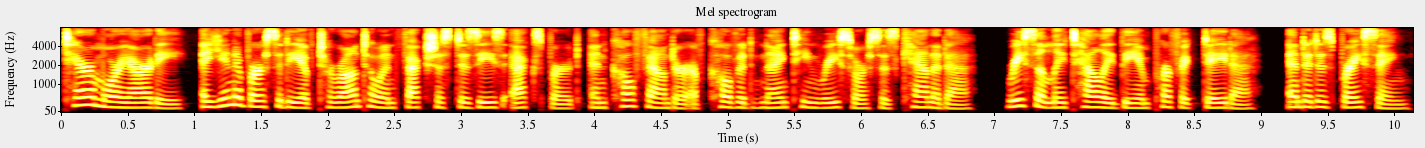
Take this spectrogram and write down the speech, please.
Tara Moriarty, a University of Toronto infectious disease expert and co founder of COVID 19 Resources Canada, recently tallied the imperfect data, and it is bracing.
